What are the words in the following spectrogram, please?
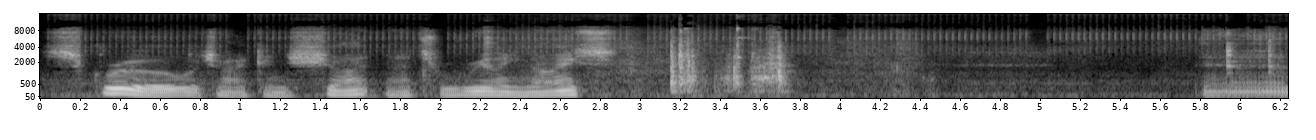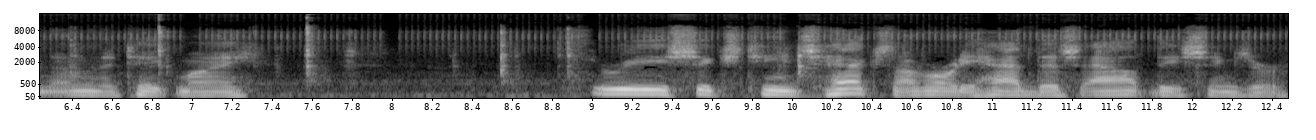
screw which I can shut. That's really nice. And I'm going to take my 3 16 hex. I've already had this out. These things are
